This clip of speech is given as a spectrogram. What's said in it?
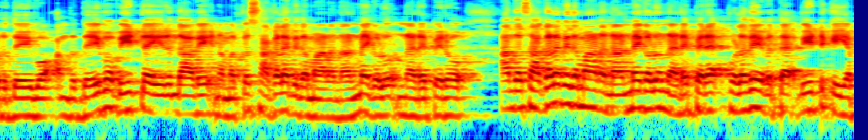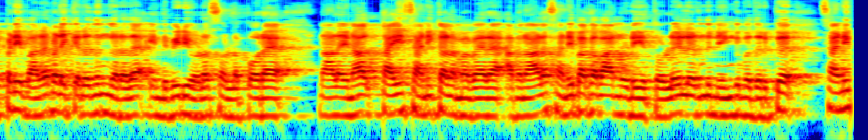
ஒரு தெய்வம். அந்த தெய்வம் வீட்டில் இருந்தாவே நமக்கு சகல விதமான நன்மைகளும் நடைபெறும். அந்த சகல விதமான நன்மைகளும் நடைபெற குலதெய்வத்தை வீட்டுக்கு எப்படி வரவழைக்கிறதுங்கிறத இந்த வீடியோவில் சொல்ல போகிறேன் நாளை நாள் தை சனிக்கிழமை வேற. அதனால் சனி பகவானுடைய தொழிலிருந்து நீங்குவதற்கு சனி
